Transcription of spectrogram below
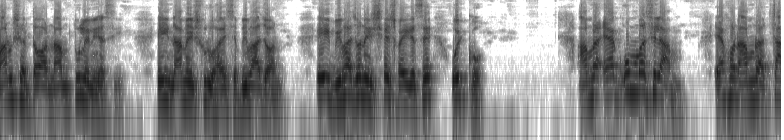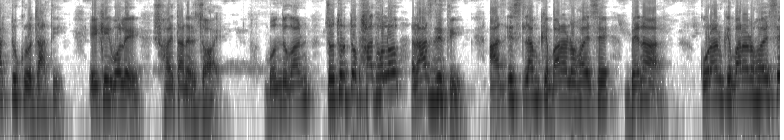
মানুষের দেওয়া নাম তুলে নিয়েছি। এই নামে শুরু হয়েছে বিভাজন। এই বিভাজনেই শেষ হয়ে গেছে ঐক্য। আমরা এক উম্মা ছিলাম, এখন আমরা চার টুকরো জাতি, একেই বলে শয়তানের জয়। বন্ধুগণ, চতুর্থ ফাঁদ হলো রাজনীতি। আজ ইসলামকে বানানো হয়েছে ব্যানার, কোরআনকে বানানো হয়েছে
